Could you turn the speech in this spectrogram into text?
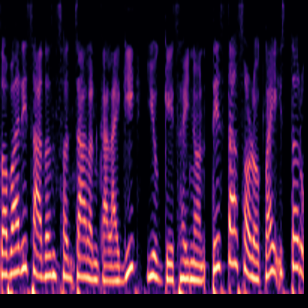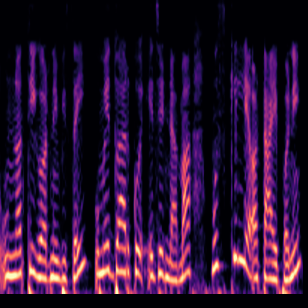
सवारी साधन सञ्चालनका लागि योग्य छैनन्। त्यस्ता सड़कलाई स्तर उन्नति गर्ने विषय उम्मेद्वारको एजेण्डामा मुस्किलले अटाए पनि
